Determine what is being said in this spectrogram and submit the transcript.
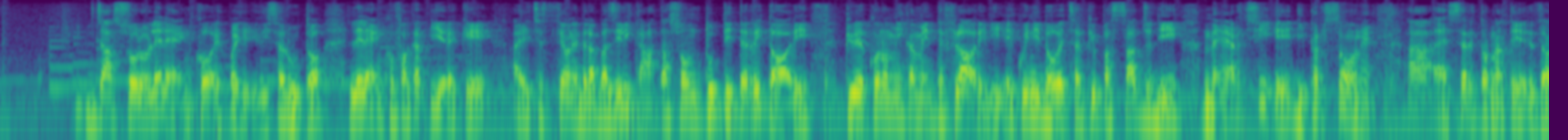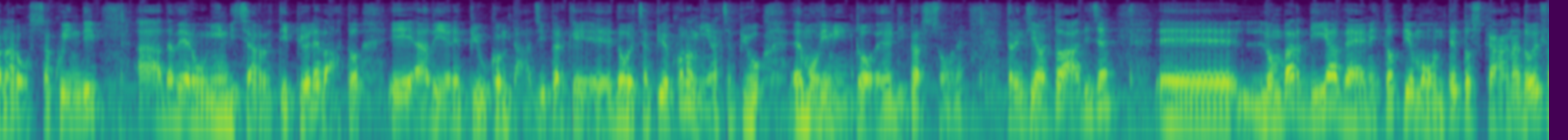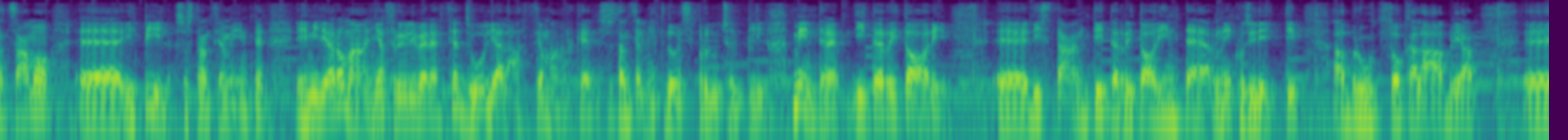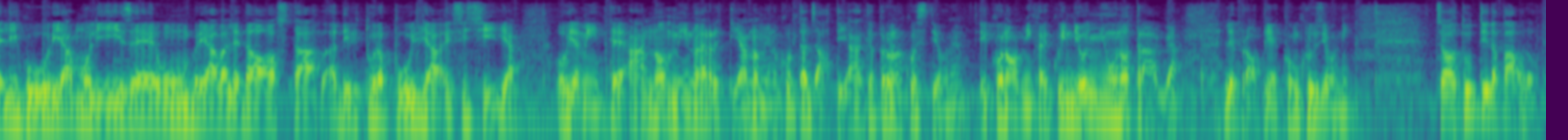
già solo l'elenco, e poi vi saluto, l'elenco fa capire che a eccezione della Basilicata sono tutti territori più economicamente floridi e quindi dove c'è più passaggio di merci e di persone a essere tornate zona rossa, quindi ad avere un indice RT più elevato e avere più contagi perché eh, dove c'è più economia c'è più eh, movimento eh, di persone. Trentino Alto Adige, eh, Lombardia, Veneto, Piemonte, Toscana, zona dove facciamo eh, il PIL sostanzialmente. Emilia Romagna, Friuli Venezia Giulia, Lazio, Marche, sostanzialmente dove si produce il PIL. Mentre i territori eh, distanti, territori interni cosiddetti, Abruzzo, Calabria, eh, Liguria, Molise, Umbria, Valle d'Aosta, addirittura Puglia e Sicilia, ovviamente hanno meno RT, hanno meno contagiati anche per una questione economica e quindi ognuno tragga le proprie conclusioni. Ciao a tutti da Paolo.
